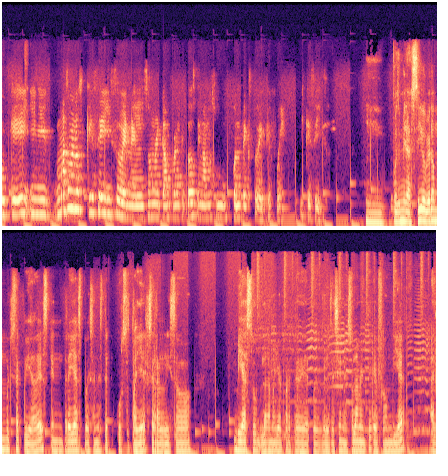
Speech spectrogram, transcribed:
Ok, y más o menos qué se hizo en el Summer Camp para que todos tengamos un contexto de qué fue y qué se hizo. Pues mira, sí, hubieron muchas actividades, entre ellas pues en este curso taller se realizó vía Zoom la mayor parte de, pues, de las sesiones, solamente fue un día al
